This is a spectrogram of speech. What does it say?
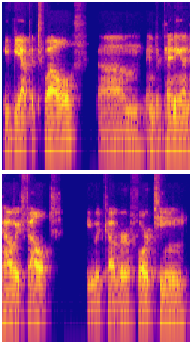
He'd be up at 12. Um, and depending on how he felt, he would cover 14,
